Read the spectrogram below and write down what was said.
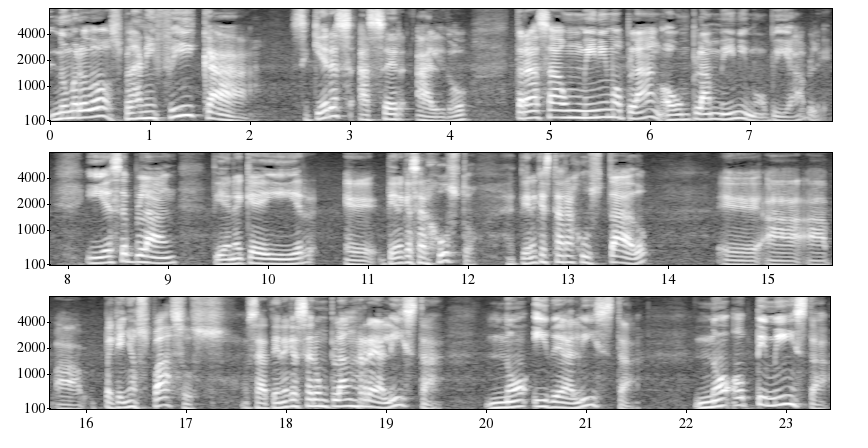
Número dos, planifica. Si quieres hacer algo, traza un mínimo plan o un plan mínimo viable. Y ese plan tiene que ir, eh, tiene que ser justo, eh, tiene que estar ajustado eh, a- a pequeños pasos. O sea, tiene que ser un plan realista, no idealista, no optimista.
